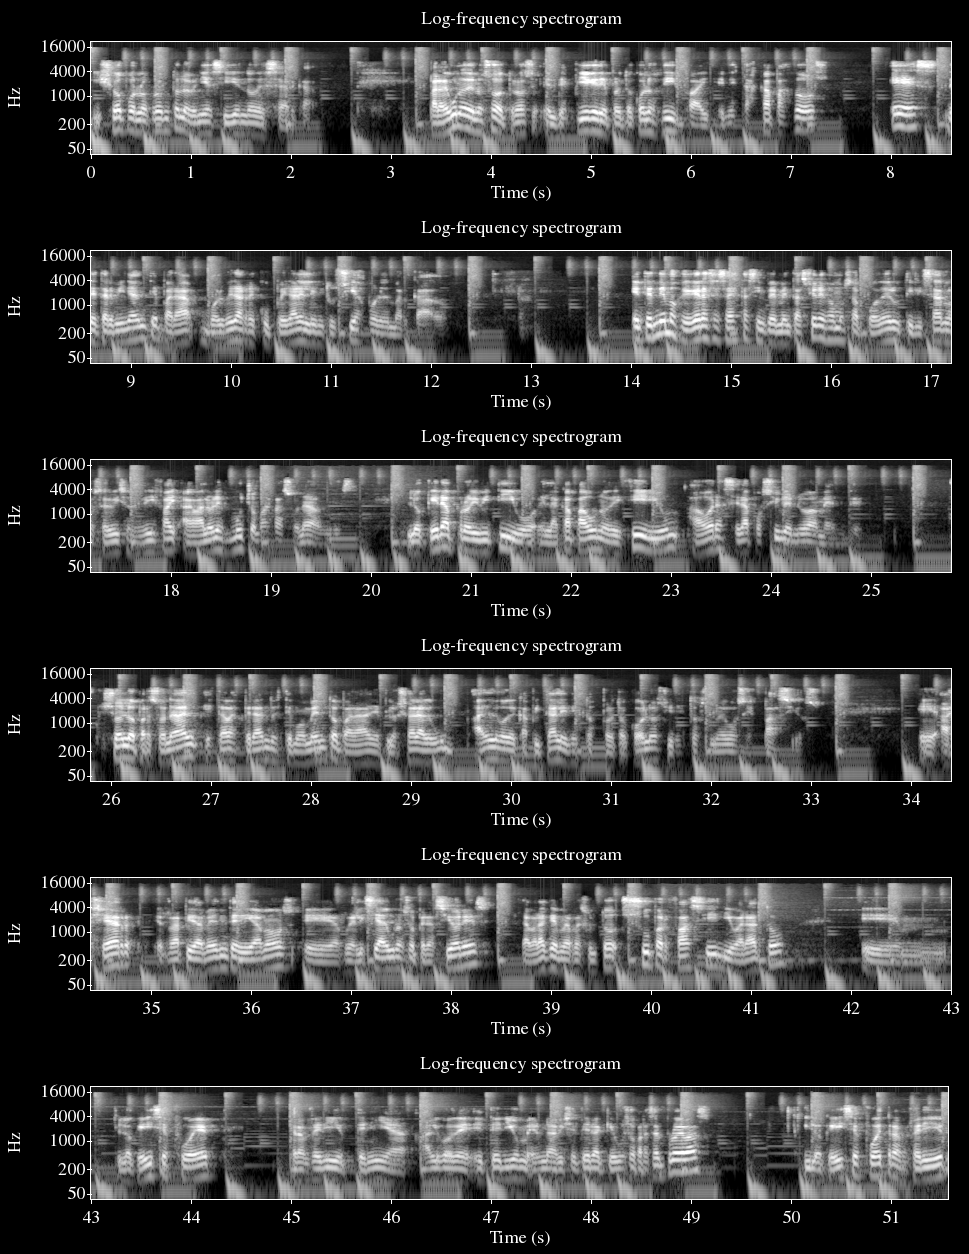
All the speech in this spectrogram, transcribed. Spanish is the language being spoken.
y yo por lo pronto lo venía siguiendo de cerca. Para algunos de nosotros, el despliegue de protocolos DeFi en estas capas 2 es determinante para volver a recuperar el entusiasmo en el mercado. Entendemos que gracias a estas implementaciones vamos a poder utilizar los servicios de DeFi a valores mucho más razonables lo que era prohibitivo en la capa 1 de Ethereum ahora será posible nuevamente. Yo en lo personal estaba esperando este momento para deployar algún, algo de capital en estos protocolos y en estos nuevos espacios. Eh, ayer eh, rápidamente, digamos, eh, realicé algunas operaciones. La verdad que me resultó súper fácil y barato. lo que hice fue transferir, tenía algo de Ethereum en una billetera que uso para hacer pruebas y lo que hice fue transferir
